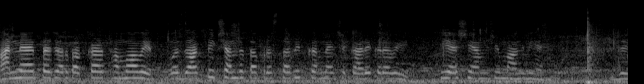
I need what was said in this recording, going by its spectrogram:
अन्याय अत्याचार तात्काळ थांबावेत व जागतिक शांतता प्रस्थापित करण्याचे कार्य करावे ही अशी आमची मागणी आहे. जय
